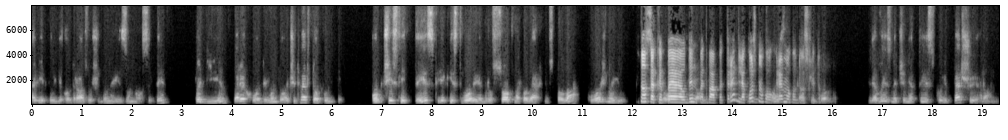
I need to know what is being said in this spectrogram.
а відповіді одразу ж до неї заносити, тоді переходимо до четвертого пункту. Обчисліть тиск, який створює брусок на поверхню стола кожною. Ну, P1, грані. P2, P3 для кожного окремого досліду. Для визначення тиску від першої грані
